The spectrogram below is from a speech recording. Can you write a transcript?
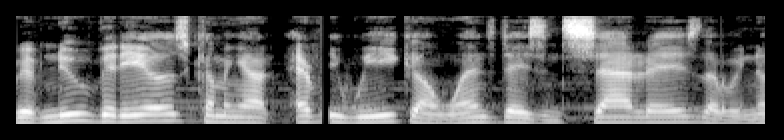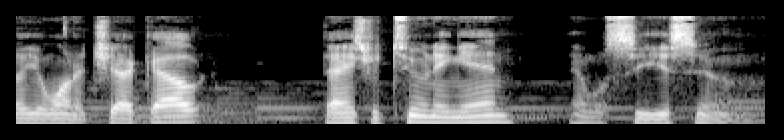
We have new videos coming out every week on Wednesdays and Saturdays that we know you'll want to check out. Thanks for tuning in, and we'll see you soon.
